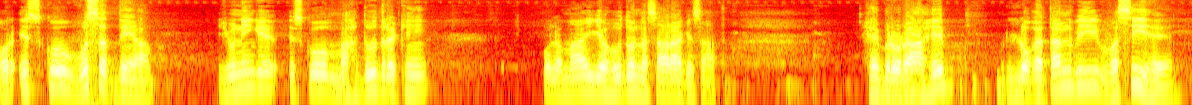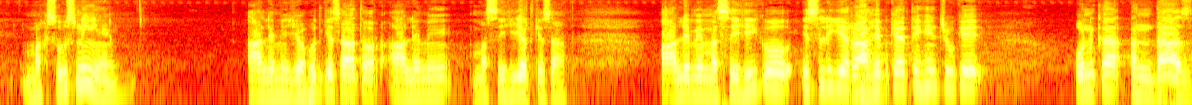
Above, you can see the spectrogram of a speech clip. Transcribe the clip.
और इसको वसत दें आप। यूँ नहीं कि इसको महदूद रखें यहूद नसारा के साथ। हेबर राहिब लगतन भी वसी है, मखसूस नहीं है, आलम यहूद के साथ और आलम मसीहियत के साथ। आलम मसीही को इसलिए राहिब कहते हैं चूँकि उनका अंदाज,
